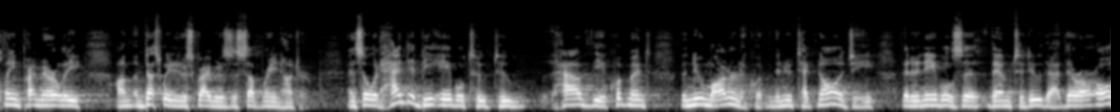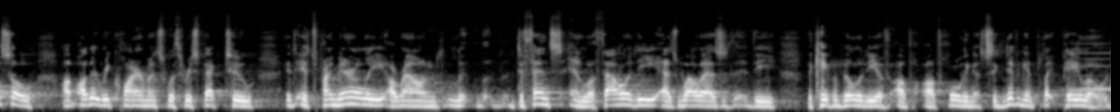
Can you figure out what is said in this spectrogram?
plane primarily, um, the best way to describe it is a submarine hunter. And so it had to be able to, to have the equipment, the new modern equipment, the new technology that enables uh, them to do that. There are also um, other requirements with respect to, it, it's primarily around defense and lethality as well as the, the, capability of, of, of holding a significant payload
